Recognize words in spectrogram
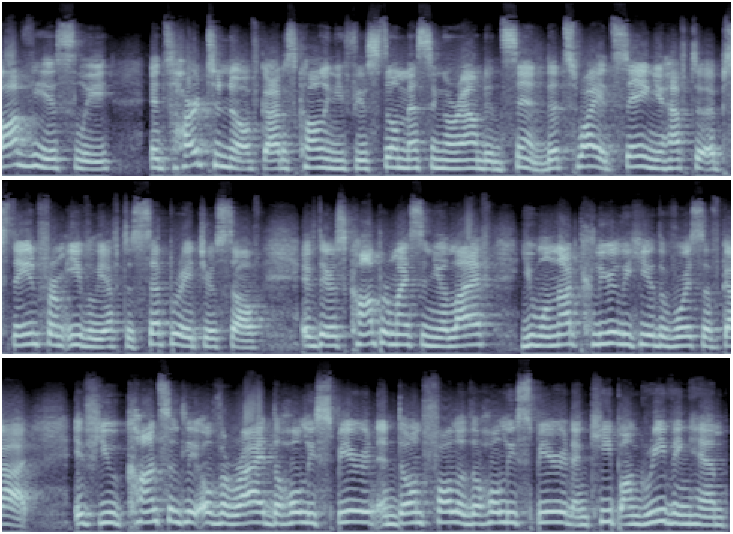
Obviously, it's hard to know if God is calling you if you're still messing around in sin. That's why it's saying you have to abstain from evil. You have to separate yourself. If there's compromise in your life, you will not clearly hear the voice of God. If you constantly override the Holy Spirit and don't follow the Holy Spirit and keep on grieving Him,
